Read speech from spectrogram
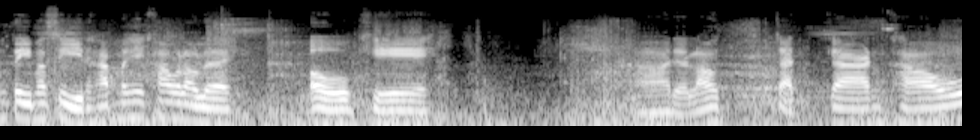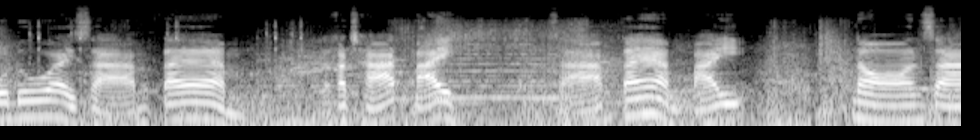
มตีมาสี่นะครับ ไม่ให้เข้าเราเลย โอเคอ่าเดี๋ยวเราจัดการเขาด้วยสามแต้ม แล้วก็ชาร์จไปสามแต้มไปนอนซะ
